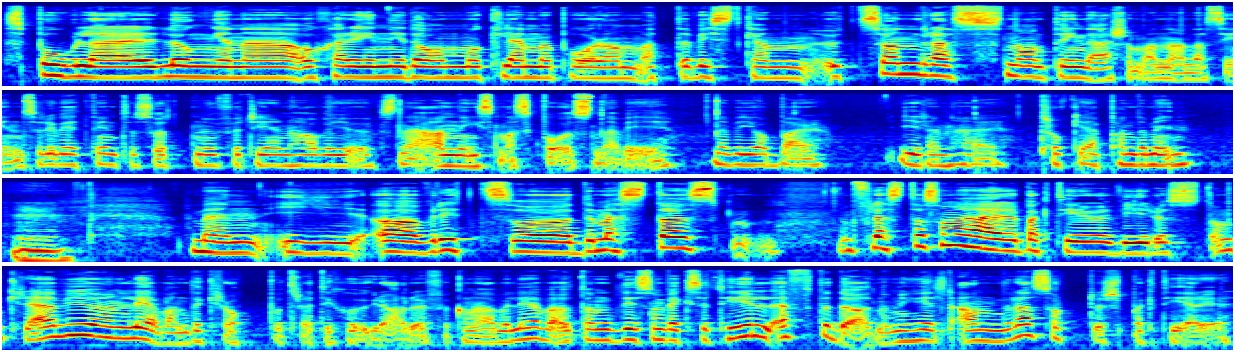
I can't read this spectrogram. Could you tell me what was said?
spolar lungorna och skär in i dem och klämmer på dem att det visst kan utsöndras någonting där som man andas in så det vet vi inte så att nu för tiden har vi ju sån här andningsmask på oss när vi, när vi jobbar i den här tråkiga pandemin. Mm. Men i övrigt så det mesta, de flesta sådana här bakterier och virus de kräver ju en levande kropp på 37 grader för att kunna överleva. Utan det som växer till efter döden är helt andra sorters bakterier.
